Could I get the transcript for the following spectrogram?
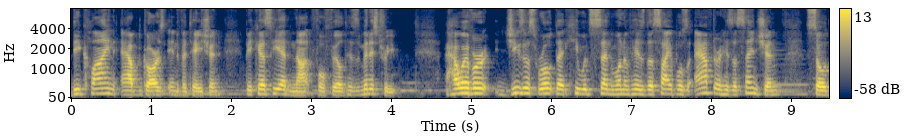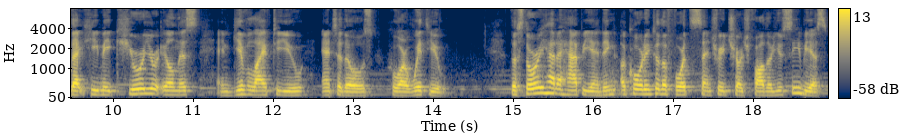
declined Abgar's invitation because he had not fulfilled his ministry. However, Jesus wrote that he would send one of his disciples after his ascension so that he may cure your illness and give life to you and to those who are with you. The story had a happy ending according to the 4th century church father Eusebius.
